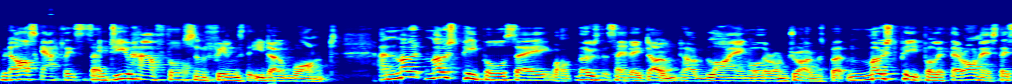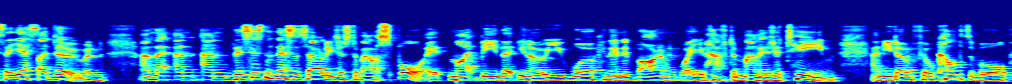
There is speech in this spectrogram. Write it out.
we ask athletes to say, do you have thoughts and feelings that you don't want? And mo- most people say, well, those that say they don't are lying or they're on drugs. But most people, if they're honest, they say, yes, I do. And and and and this isn't necessarily just about sport. It might be that you know you work in an environment where you have to manage a team and you don't feel comfortable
